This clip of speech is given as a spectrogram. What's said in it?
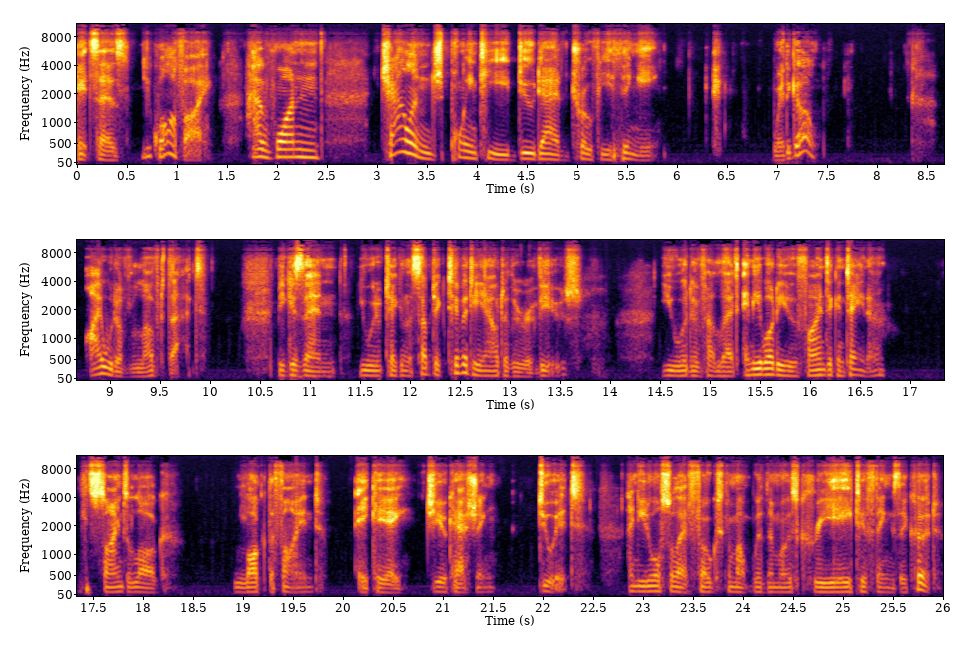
It says, You qualify. Have one challenge pointy doodad trophy thingy. Way to go. I would have loved that because then you would have taken the subjectivity out of the reviews. You would have let anybody who finds a container, signs a log, log the find, aka geocaching, do it. And you'd also let folks come up with the most creative things they could.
